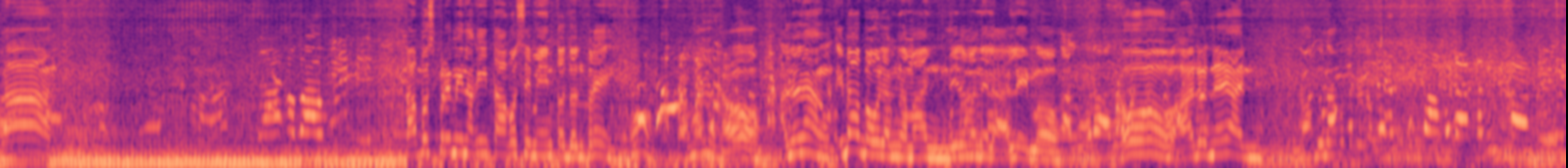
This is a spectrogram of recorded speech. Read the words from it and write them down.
ah! Tapos pre, may nakita ako semento doon pre. Oh, tama yun. Oo. Ano lang, ibabaw lang naman. Hindi naman nilalim. Oh. Ano wala, ano? Oo, ano na yan. Gano na ako taga lang. Kaya kung pa makakalim sa akin.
